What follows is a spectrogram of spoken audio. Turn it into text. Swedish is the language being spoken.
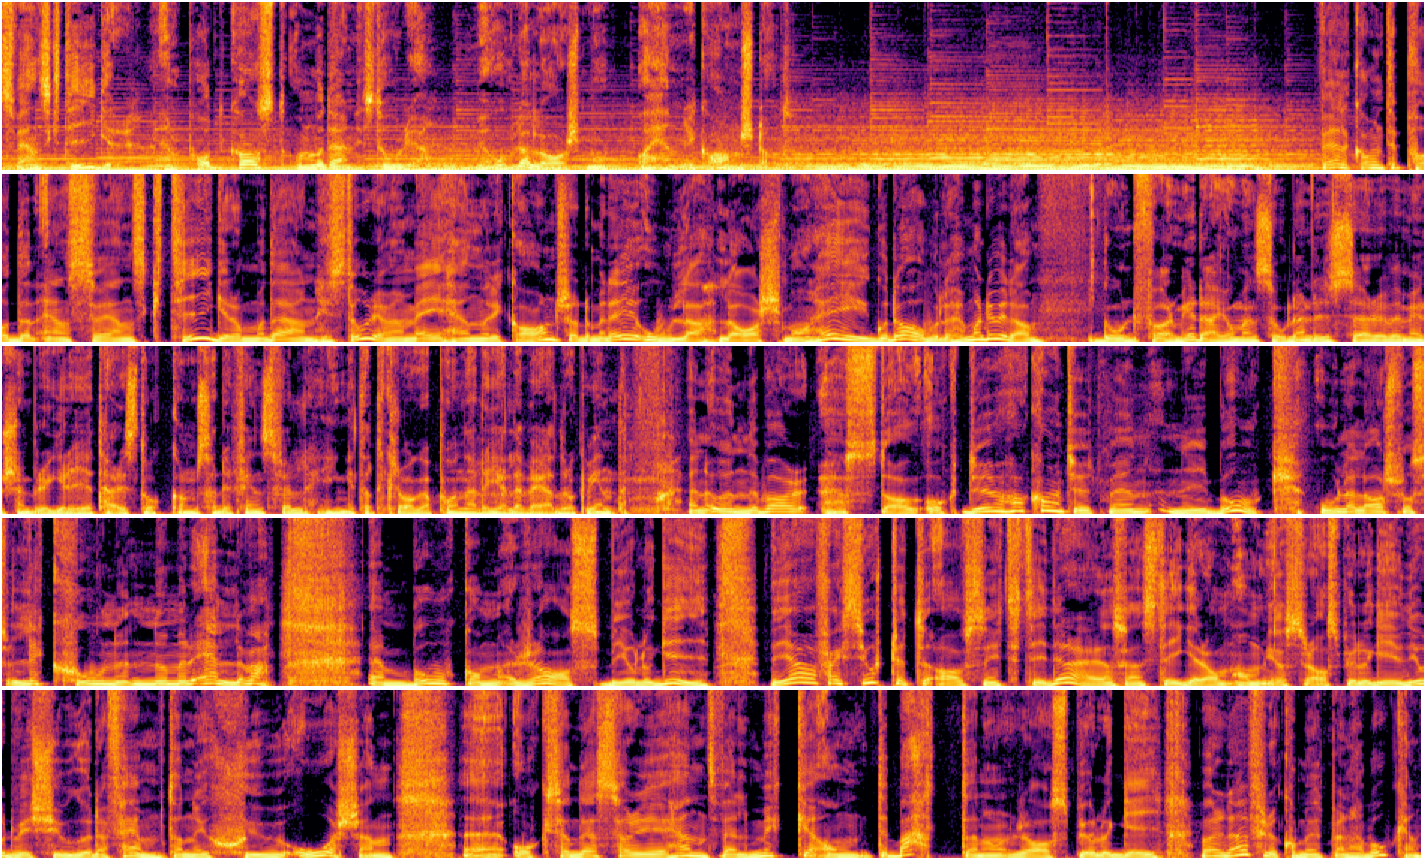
En svensk tiger, en podcast om modern historia med Ola Larsmo och Henrik Arnstad. Välkommen till podden En svensk tiger om modern historia med mig Henrik Arnstad och med dig Ola Larsmo. Hej, god dag Ola, hur mår du idag? God förmiddag. Jo, men solen lyser över Münchenbryggeriet här i Stockholm så det finns väl inget att klaga på när det gäller väder och vind. En underbar höstdag och du har kommit ut med en ny bok, Ola Larsmos lektion nummer 11. En bok om rasbiologi. Vi har faktiskt gjort ett avsnitt tidigare här En svensk tiger om, om just rasbiologi. Det gjorde vi 2015, det är sju år sedan. Eh, och sedan dess har det ju hänt väldigt mycket om debatt debatten om rasbiologi. Vad är det därför du kom ut med den här boken?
